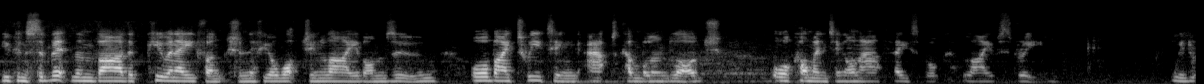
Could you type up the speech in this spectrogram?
You can submit them via the Q&A function if you're watching live on Zoom or by tweeting at Cumberland Lodge or commenting on our Facebook live stream. We'd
